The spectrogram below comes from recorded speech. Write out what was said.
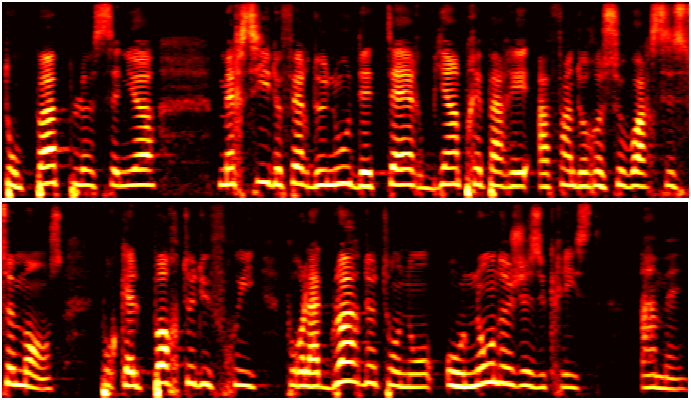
ton peuple, Seigneur. Merci de faire de nous des terres bien préparées afin de recevoir ces semences pour qu'elles portent du fruit pour la gloire de ton nom, au nom de Jésus-Christ. Amen.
